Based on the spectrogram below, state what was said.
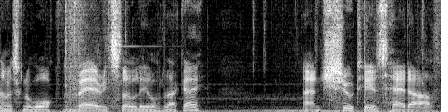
I'm just gonna walk very slowly over to that guy. And shoot his head off.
